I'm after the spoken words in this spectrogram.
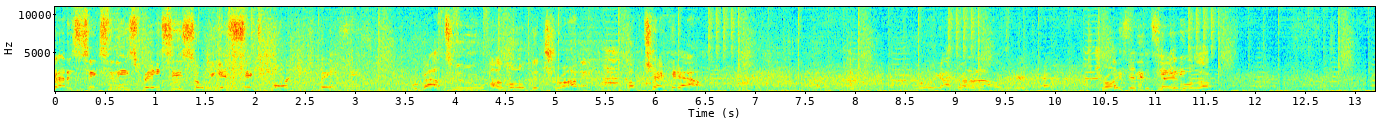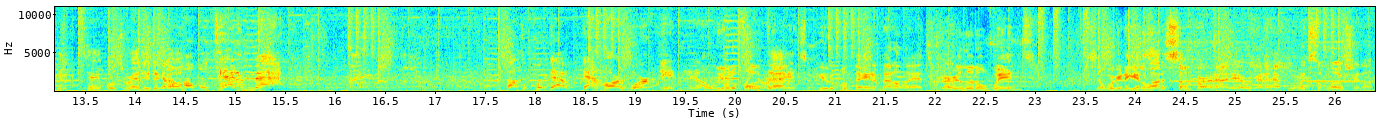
Got us six of these spaces, so we get six parking spaces. We're about to unload the truck. Come check it out. What do we got going on over here, Ted? Truck, This get the the, tables up. Get the tables ready to Got go. Humble Ted and Mac. About to put that, that hard work in, you know? We Beautiful day. It's a beautiful day in the Meadowlands. Very little wind, so we're gonna get a lot of sunburn out here. We're gonna have to put some lotion up.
